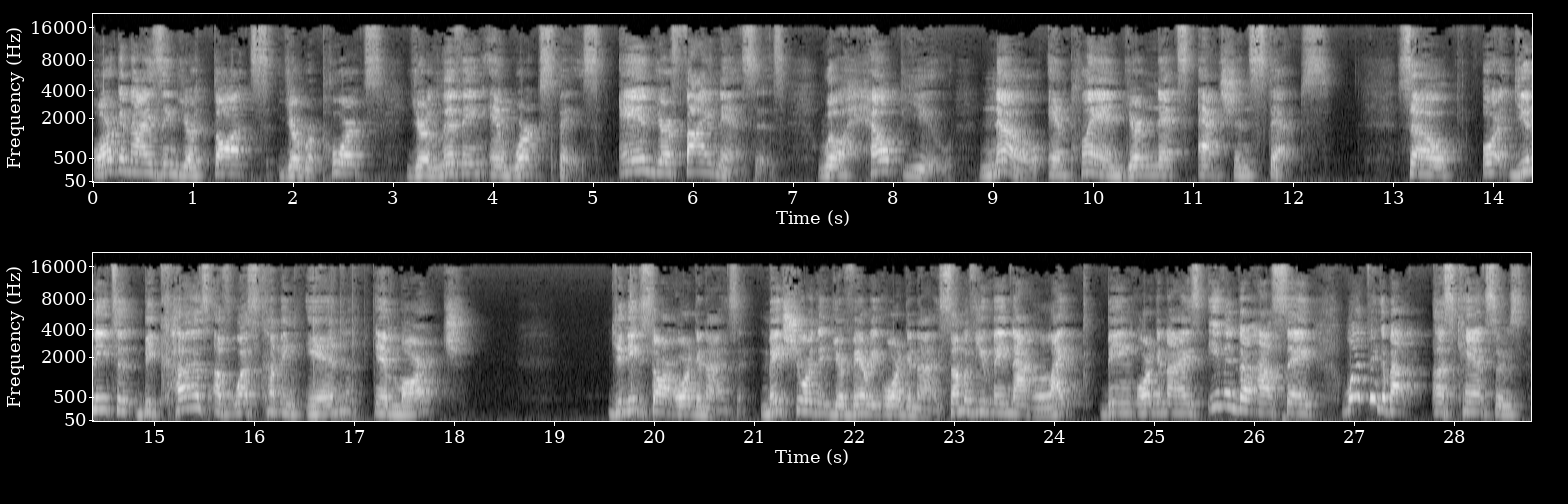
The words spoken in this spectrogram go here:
Organizing your thoughts, your reports, your living and workspace, and your finances will help you know and plan your next action steps. So, or you need to, because of what's coming in in March, you need to start organizing. Make sure that you're very organized. Some of you may not like being organized, even though I'll say one thing about us cancers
